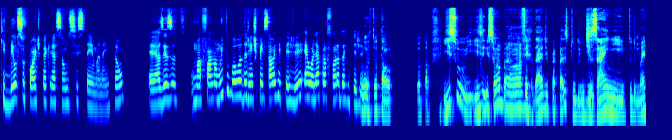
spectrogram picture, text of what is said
que deu suporte para a criação do sistema, né? Então, é, às vezes, uma forma muito boa da gente pensar o RPG é olhar para fora do RPG. Pô, total. Total. Isso, isso é uma, é uma verdade para quase tudo, em design e tudo mais.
